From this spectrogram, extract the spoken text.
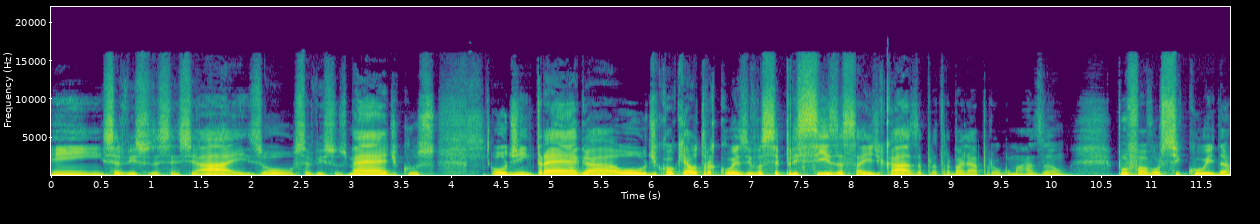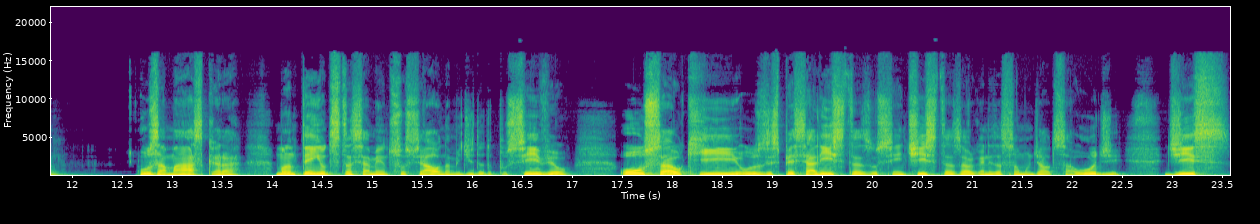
em serviços essenciais ou serviços médicos, ou de entrega, ou de qualquer outra coisa, e você precisa sair de casa para trabalhar por alguma razão, por favor, se cuida. Usa máscara, mantenha o distanciamento social na medida do possível. Ouça o que os especialistas, os cientistas, a Organização Mundial de Saúde diz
